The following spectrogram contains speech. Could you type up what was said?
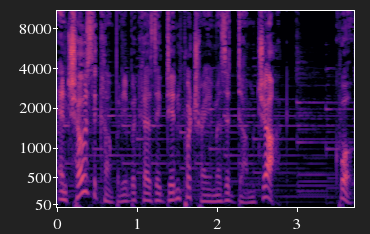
and chose the company because they didn't portray him as a dumb jock. Quote,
